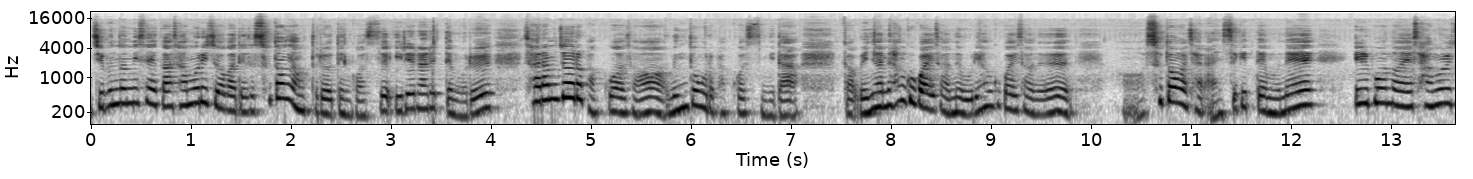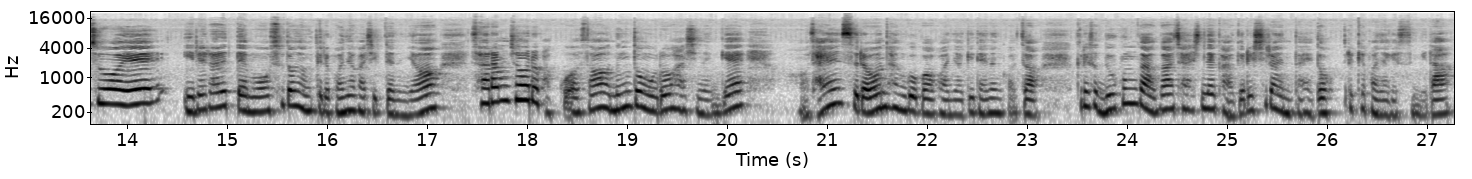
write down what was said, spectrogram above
지분노 미세가 사물이 주어가 돼서 수동 형태로 된 것을 이래라 할 때모를 사람 주어로 바꾸어서 능동으로 바꾸었습니다. 그러니까 왜냐하면 한국어에서는 우리 한국어에서는 어, 수동을 잘 안 쓰기 때문에 일본어의 사물 주어에 이래라 할때 뭐 수동 형태를 번역하실 때는요 사람 주어를 바꾸어서 능동으로 하시는 게 어, 자연스러운 한국어 번역이 되는 거죠. 그래서 누군가가 자신의 가게를 싫어한다 해도 이렇게 번역했습니다.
